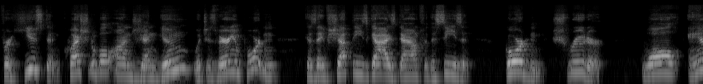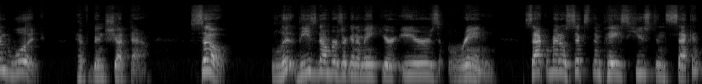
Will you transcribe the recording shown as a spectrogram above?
For Houston, questionable on Sengun, which is very important because they've shut these guys down for the season. Gordon, Schroeder, Wall, and Wood have been shut down. So li- these numbers are going to make your ears ring. Sacramento sixth in pace, Houston second.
